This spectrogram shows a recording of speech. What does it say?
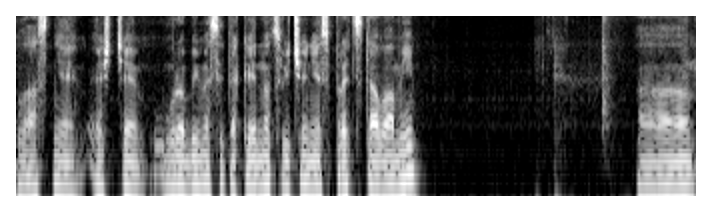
vlastne ešte, urobíme si také jedno cvičenie s predstavami. Uh,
